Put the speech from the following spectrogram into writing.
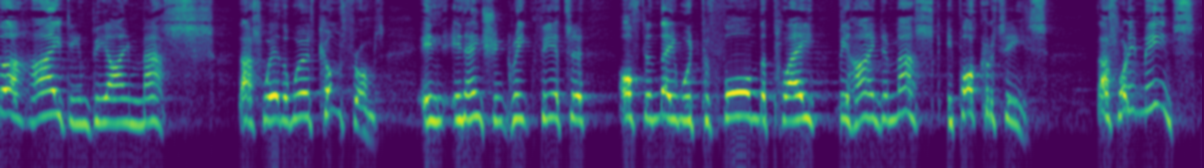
hiding behind masks. That's where the word comes from. In, in ancient Greek theatre, often they would perform the play behind a mask. Hippocrates. That's what it means.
